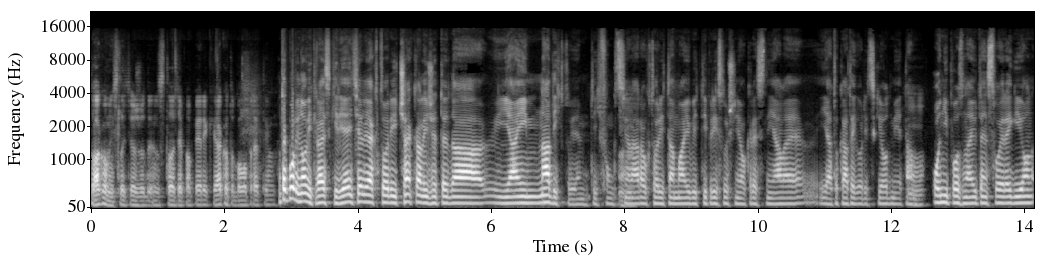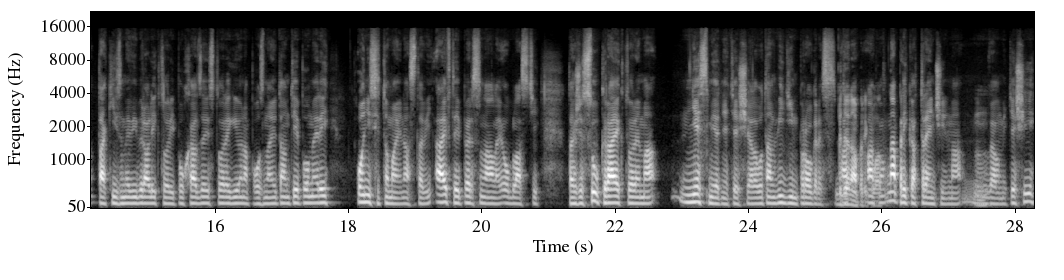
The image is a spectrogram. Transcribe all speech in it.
to ako myslíte, že dostávate papieriky? Ako to bolo predtým? No, tak boli noví krajskí riaditeľia, ktorí čakali, že teda ja im nadiktujem tých funkcionárov, uh-huh. ktorí tam majú byť tí príslušní okresní, ale ja to kategoricky odmietam. Uh-huh. Oni poznajú ten svoj región, taký sme vybrali, ktorí pochádzajú z toho regióna, poznajú tam tie pomery. Oni si to majú nastaviť aj v tej personálnej oblasti. Takže sú kraje, ktoré ma nesmierne tešia, lebo tam vidím progres. Kde napríklad? Ako, napríklad Trenčín ma uh-huh. veľmi teší.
